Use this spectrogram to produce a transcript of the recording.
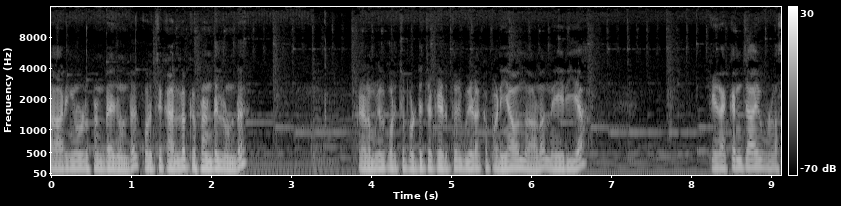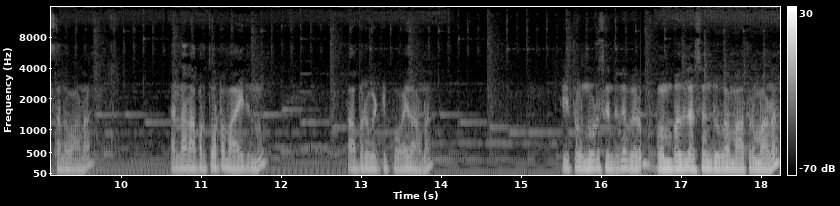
ടാറിങ്ങിനോട് ഫ്രണ്ടേജ് ഉണ്ട്. കുറച്ച് കല്ലൊക്കെ ഫ്രണ്ടിലുണ്ട് വേണമെങ്കിൽ കുറച്ച് പൊട്ടിച്ചൊക്കെ എടുത്തൊരു വീടൊക്കെ പണിയാവുന്നതാണ്. നേരിയ കിഴക്കൻ ചായവുള്ള സ്ഥലമാണ്. നല്ല റബ്ബർ തോട്ടമായിരുന്നു. റബ്ബർ വെട്ടിപ്പോയതാണ്. ഈ തൊണ്ണൂറ് സെന്റിന് വെറും ഒമ്പത് ലക്ഷം രൂപ മാത്രമാണ്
